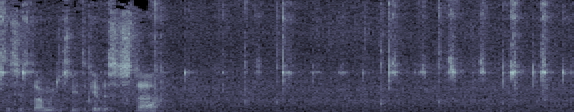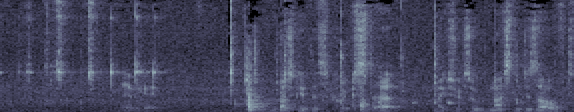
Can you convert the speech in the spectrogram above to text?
Once this is done, we just need to give this a stir. There we go. We'll just give this a quick stir, make sure it's all nicely dissolved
